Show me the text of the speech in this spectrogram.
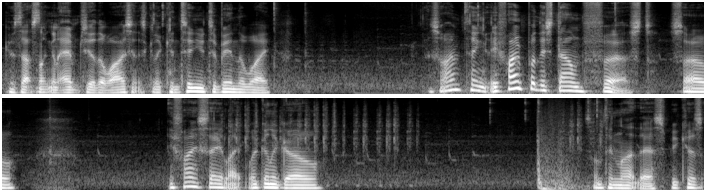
Because that's not going to empty otherwise, and it's going to continue to be in the way. So I'm thinking, if I put this down first, so if I say like we're going to go something like this, because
